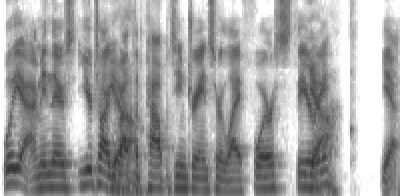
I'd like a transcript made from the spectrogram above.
Well, yeah, I mean, there's you're talking Yeah. about the Palpatine drains her life force theory. Yeah. Yeah,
